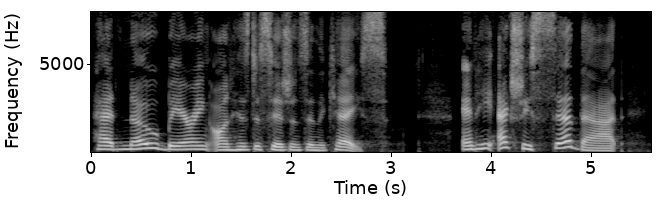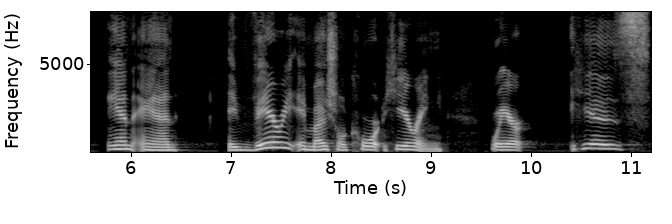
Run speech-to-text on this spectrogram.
had no bearing on his decisions in the case. And he actually said that in an a very emotional court hearing where his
